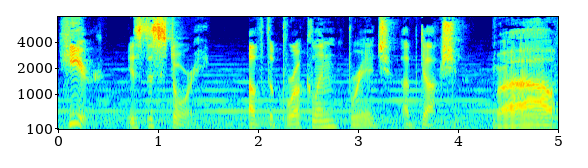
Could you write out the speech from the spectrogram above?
here is the story of the Brooklyn Bridge abduction. Wow.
